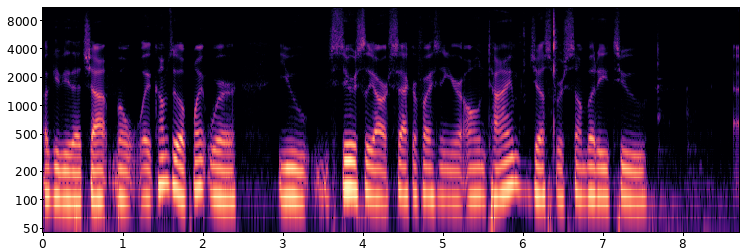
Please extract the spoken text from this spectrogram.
I'll give you that shot. But when it comes to a point where you seriously are sacrificing your own time just for somebody to uh,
